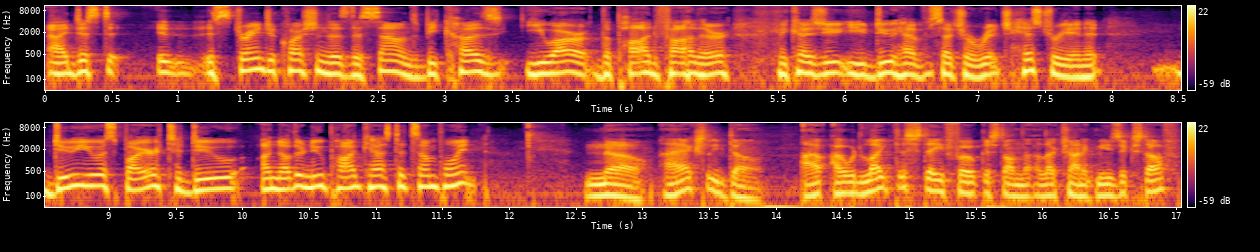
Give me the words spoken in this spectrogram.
I just, as strange a question as this sounds, because you are the podfather, because you, you do have such a rich history in it, do you aspire to do another new podcast at some point? No, I actually don't. I, I would like to stay focused on the electronic music stuff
